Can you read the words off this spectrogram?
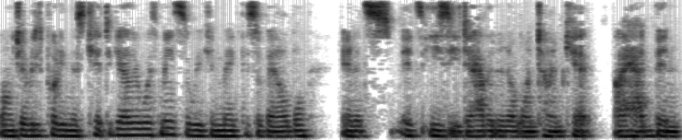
Longevity's putting this kit together with me so we can make this available and it's it's easy to have it in a one-time kit. I had been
